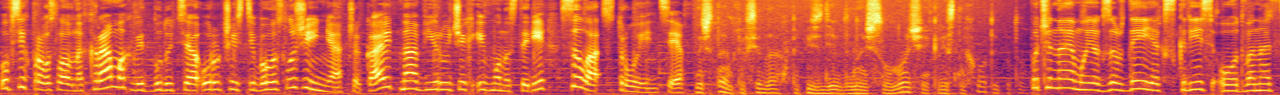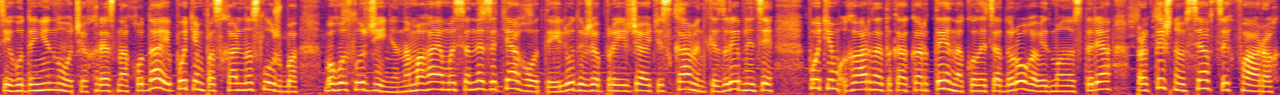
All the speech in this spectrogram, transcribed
У всіх православних храмах відбудуться урочисті богослужіння. Чекають на віруючих і в монастирі села Строїнці. Как всегда, как везде, в 12 часов ночи, крестный ход, и потом Починаємо, як завжди, як скрізь о 12 годині ночі. Хресна хода і потім пасхальна служба, богослужіння. Намагаємося не затягувати. І люди вже приїжджають із Кам'янки, з Рибниці. Потім гарна така картина, коли ця дорога від монастиря практично вся в цих фарах.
